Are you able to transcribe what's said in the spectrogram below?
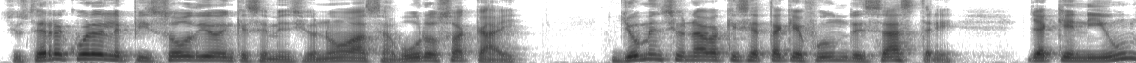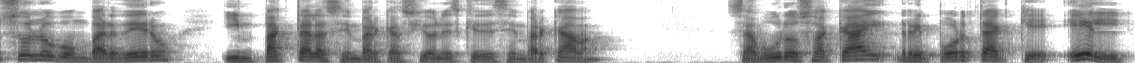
Si usted recuerda el episodio en que se mencionó a Saburo Sakai, yo mencionaba que ese ataque fue un desastre, ya que ni un solo bombardero impacta las embarcaciones que desembarcaban. Saburo Sakai reporta que él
